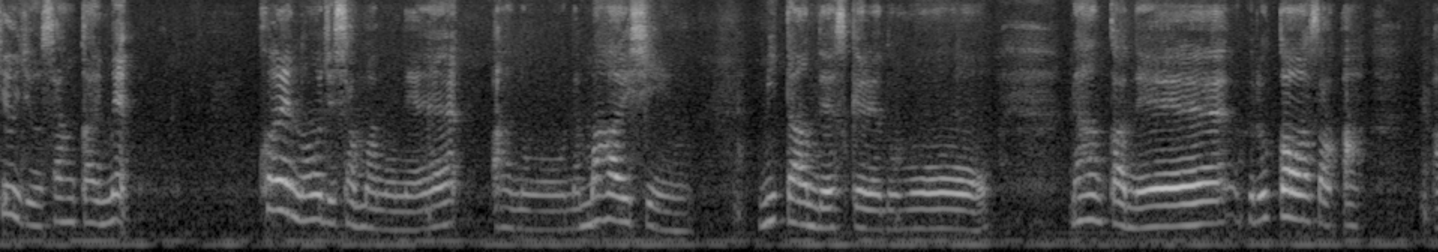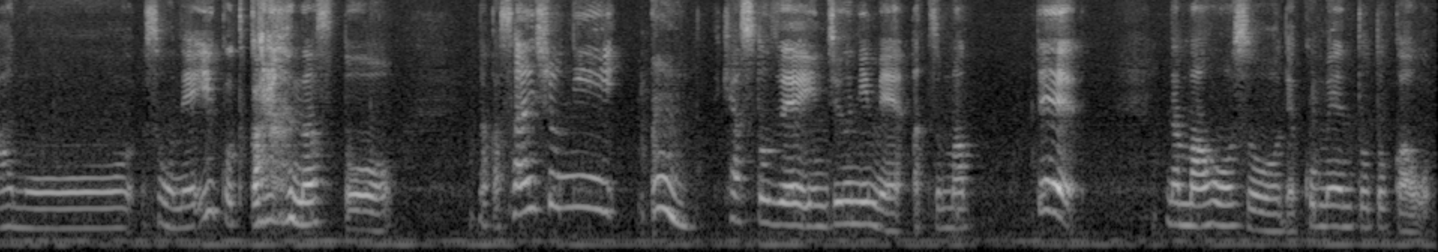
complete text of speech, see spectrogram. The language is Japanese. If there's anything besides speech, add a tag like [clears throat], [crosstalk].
93回目。声の王子様のねあの生配信見たんですけれどもなんかね古川さんああのそうねいいことから話すとなんか最初に、うん、キャスト全員12名集まって生放送でコメントとかを、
